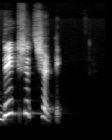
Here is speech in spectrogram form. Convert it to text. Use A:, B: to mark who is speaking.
A: దీక్షిత్ శెట్టి.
